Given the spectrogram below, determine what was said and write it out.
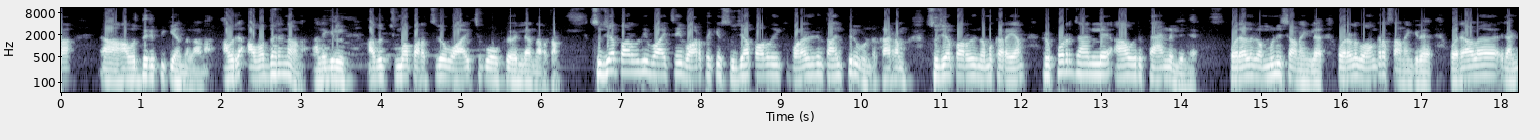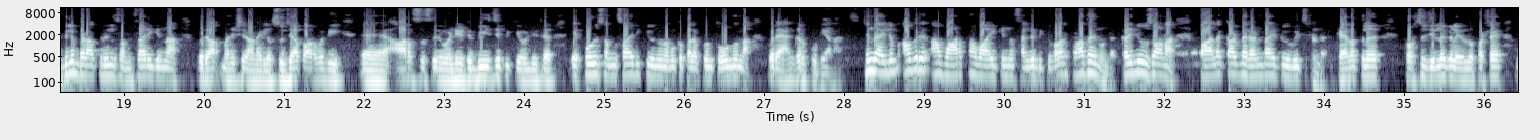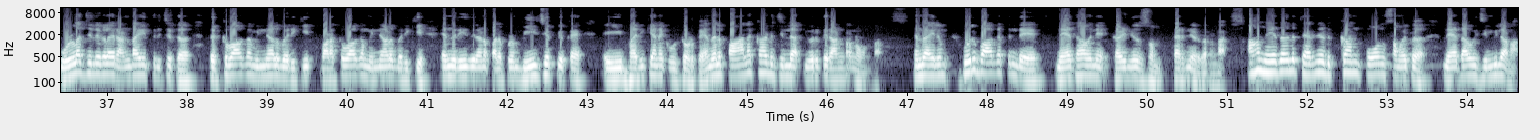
അവതരിപ്പിക്കുക എന്നുള്ളതാണ്. ഒരു അവതരണമാണ്. അല്ലെങ്കിൽ അത് ചുമ്മാ പറച്ചിലോ വായിച്ചു പോക്കുകയോ എല്ലാം എന്നർത്ഥം സുജ പാർവതി വായിച്ച ഈ വാർത്തയ്ക്ക് സുജ പാർവതിക്ക് വളരെയധികം താല്പര്യമുണ്ട്. കാരണം സുജ പാർവതി നമുക്കറിയാം റിപ്പോർട്ടർ ചാനലിലെ ആ ഒരു പാനലിൽ ഒരാൾ കമ്മ്യൂണിസ്റ്റ് ആണെങ്കിൽ ഒരാൾ കോൺഗ്രസ് ആണെങ്കിൽ ഒരാൾ രണ്ടിലും പെടാത്തതിൽ സംസാരിക്കുന്ന ഒരു മനുഷ്യനാണെങ്കിൽ സുജ പാർവതി ആർ എസ് എസിന് വേണ്ടിയിട്ട് ബി ജെ പിക്ക് വേണ്ടിയിട്ട് എപ്പോഴും സംസാരിക്കുമെന്ന് നമുക്ക് പലപ്പോഴും തോന്നുന്ന ഒരു ആങ്കർ കൂടിയാണ്. എന്തായാലും അവർ ആ വാർത്ത വായിക്കുന്ന സംഗതിക്ക് വളരെ പ്രാധാന്യമുണ്ട്. കഴിഞ്ഞ ദിവസമാണ് പാലക്കാടിനെ രണ്ടായിട്ട് വിഭജിച്ചിട്ടുണ്ട് കേരളത്തിൽ കുറച്ച് ജില്ലകളേ ഉള്ളൂ. പക്ഷേ ഉള്ള ജില്ലകളെ രണ്ടായി തിരിച്ചിട്ട് തെക്ക് ഭാഗം ഇന്നാൾ ഭരിക്കി വടക്ക് ഭാഗം ഇന്നാൾ ഭരിക്കി എന്ന രീതിയിലാണ് പലപ്പോഴും ബി ജെ പി ഒക്കെ ഈ ഭരിക്കാനൊക്കെ വിട്ടുകൊടുക്കുക. എന്തായാലും പാലക്കാട് ജില്ല ഇവർക്ക് രണ്ടെണ്ണം ഉണ്ട്. എന്തായാലും ഒരു ഭാഗത്തിന്റെ നേതാവിനെ കഴിഞ്ഞ ദിവസം തെരഞ്ഞെടുത്തിട്ടുണ്ട്. ആ നേതാവിനെ തെരഞ്ഞെടുക്കാൻ പോകുന്ന സമയത്ത് നേതാവ് ജിമ്മിലാണ്.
